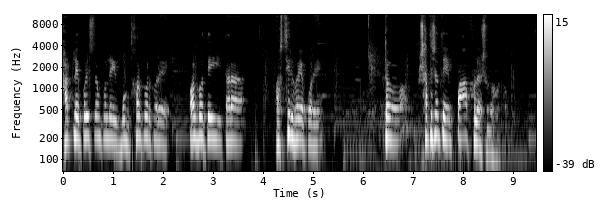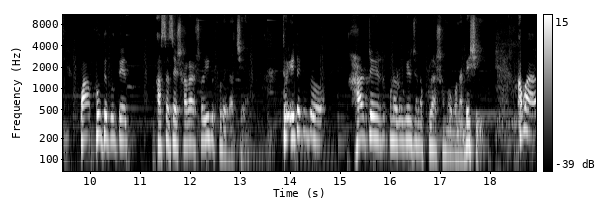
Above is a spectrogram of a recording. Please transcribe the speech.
হাঁটলে, পরিশ্রম করলে, বুক ধরপর করে, অল্পতেই তারা অস্থির হয়ে পড়ে। তো সাথে সাথে পা ফোলা শুরু হলো। পা ফুলতে ফুলতে আস্তে আস্তে সারা শরীর ফুলে যাচ্ছে। তো এটা কিন্তু হার্টের কোনো রোগের জন্য ফোলার সম্ভাবনা বেশি। আবার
